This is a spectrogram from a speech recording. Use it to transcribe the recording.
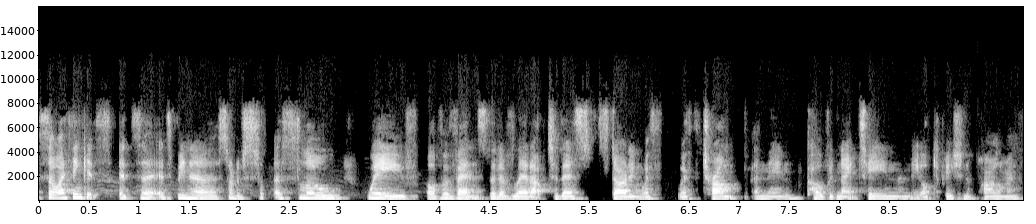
So I think it's it's a it's been a sort of a slow wave of events that have led up to this, starting with with Trump and then COVID nineteen and the occupation of Parliament.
